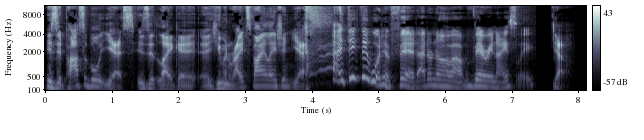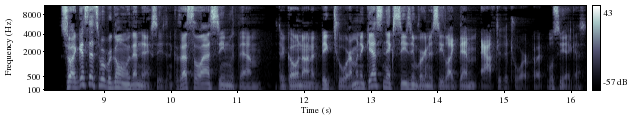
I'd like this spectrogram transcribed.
is it possible? Yes. Is it like a, a human rights violation? Yes. I think they would have fit. I don't know about very nicely. yeah. So I guess that's where we're going with them next season because that's the last scene with them. They're going on a big tour. I'm going to guess next season we're going to see like them after the tour, but we'll see, I guess.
